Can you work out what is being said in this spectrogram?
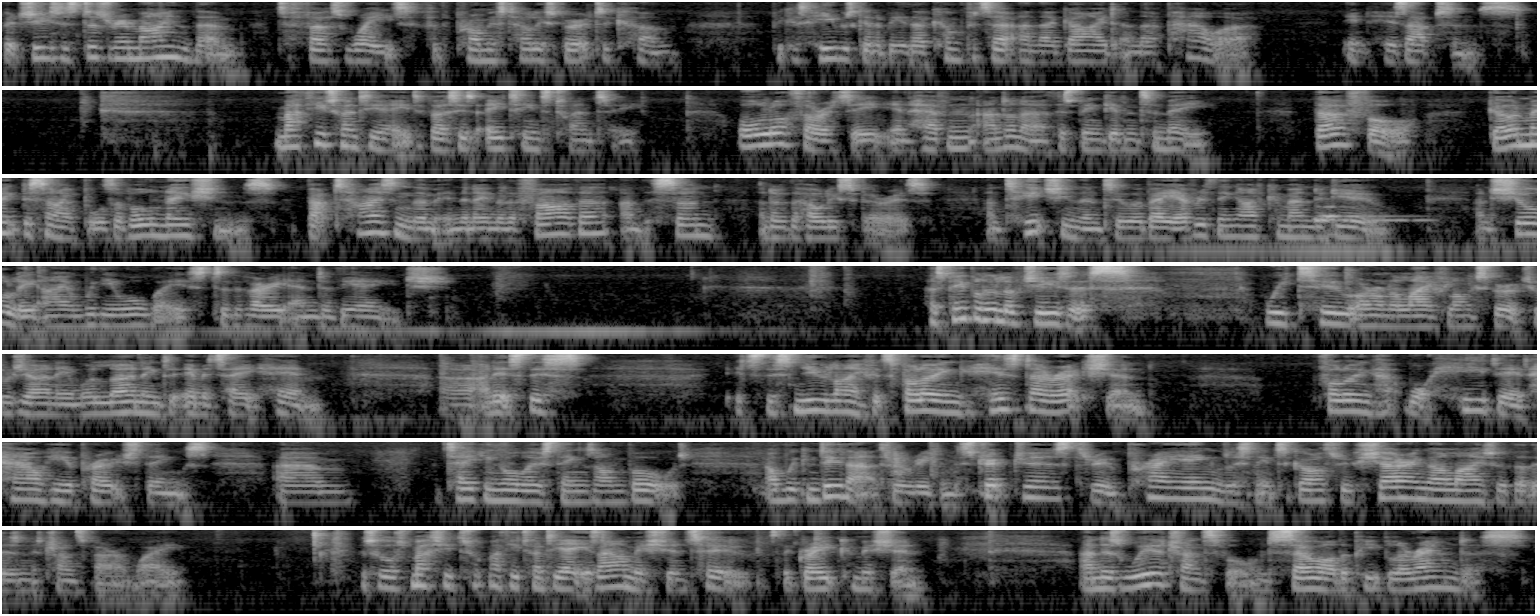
But Jesus does remind them to first wait for the promised Holy Spirit to come because he was going to be their comforter and their guide and their power in his absence. Matthew 28, verses 18 to 20. All authority in heaven and on earth has been given to me. Therefore, go and make disciples of all nations, baptizing them in the name of the Father and the Son and of the Holy Spirit, and teaching them to obey everything I've commanded you. And surely I am with you always to the very end of the age. As people who love Jesus, we too are on a lifelong spiritual journey and we're learning to imitate him. Uh, and it's this it's this new life. It's following his direction, following what he did, how he approached things, um, taking all those things on board. And we can do that through reading the scriptures, through praying, listening to God, through sharing our lives with others in a transparent way. Of course, Matthew, Matthew 28 is our mission too. It's the Great Commission. And as we're transformed, so are the people around us.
